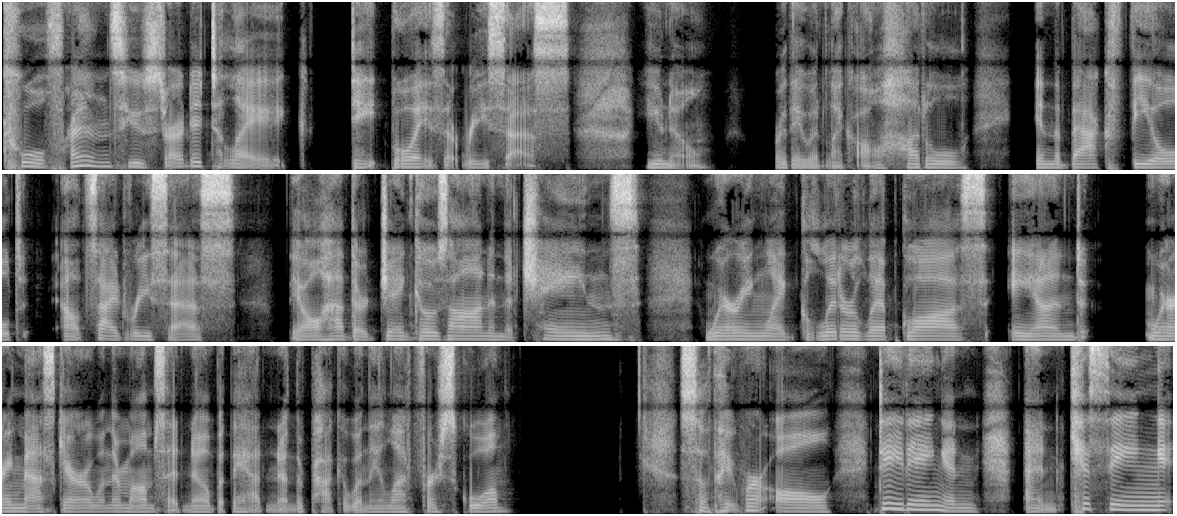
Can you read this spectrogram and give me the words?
cool friends who started to like date boys at recess, you know, where they would like all huddle in the back field outside recess they all had their JNCOs on and the chains, wearing like glitter lip gloss and wearing mascara when their mom said no, but they had it in their pocket when they left for school. So they were all dating and and kissing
